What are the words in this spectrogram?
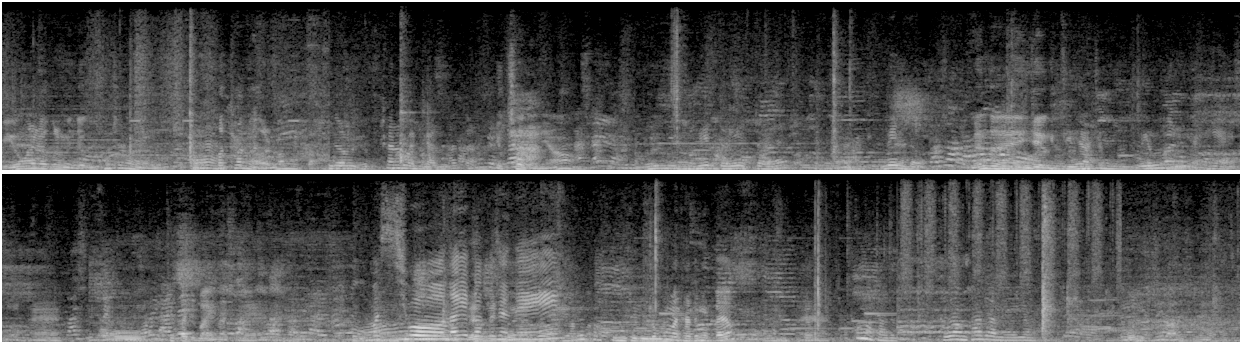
미용하려고 그러면 여기 순천은 보통 커트하면 얼마입니까? 6천원밖에 안 나가. 6천원이요? 면도 있어요? 면도. 맨도에 이제 여기 뒤 해야죠 웬만하면 해야지. 네. 오 이렇게까지 많이 나시네 엄마 시원하게 깎으셨네 조금만 다듬을까요? 그럼 사자매요. 머리숱이 많으시네요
